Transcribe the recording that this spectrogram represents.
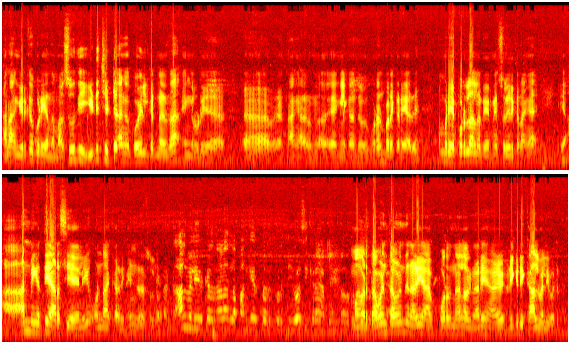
ஆனால் அங்கே இருக்கக்கூடிய அந்த மசூதியை இடிச்சிட்டு அங்கே கோயில் கட்டினது தான் எங்களுடைய நாங்கள் எங்களுக்கு அந்த உடன்பாடு கிடையாது. நம்முடைய பொருளாளர் ஏற்கனவே சொல்லியிருக்கிறாங்க. ஆன்மீகத்தையும் அரசியலையும் ஒன்றாக்காதீங்கன்னு சொல்கிறோம் கால்வலி இருக்கிறதுனால அதுல பங்கேற்பது குறித்து யோசிக்கிறேன் அப்படின்றது அவர் தவழ்ந்து தவழ்ந்து நிறைய போகிறதுனால அவருக்கு நிறைய அடிக்கடி கால் வலி வருது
